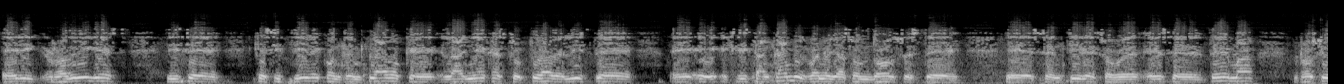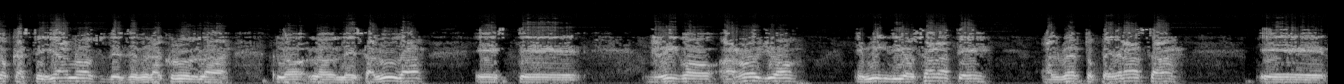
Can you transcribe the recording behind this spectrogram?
Eric Rodríguez dice que si tiene contemplado que la añeja estructura del ISTE eh, eh, existan cambios, bueno, ya son dos este, eh, sentires sobre ese tema. Rocío Castellanos desde Veracruz la, le saluda. Este, Rigo Arroyo, Emilio Zárate, Alberto Pedraza, eh,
